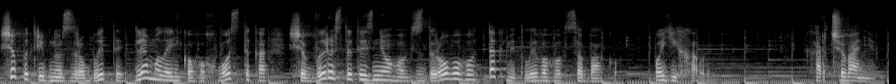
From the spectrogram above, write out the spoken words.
що потрібно зробити для маленького хвостика, щоб виростити з нього здорового та кмітливого собаку. Поїхали! Харчування.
